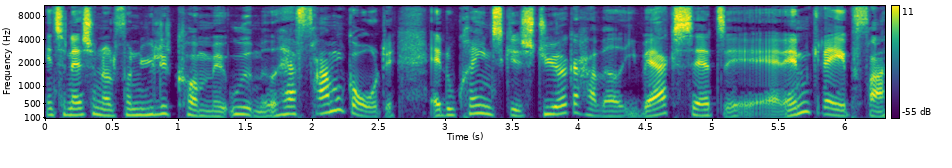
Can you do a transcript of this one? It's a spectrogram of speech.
International for nyligt kom øh, ud med. Her fremgår det, at ukrainske styrker har været iværksat af et angreb fra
